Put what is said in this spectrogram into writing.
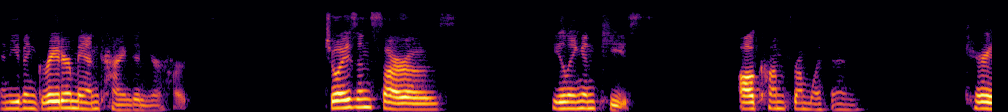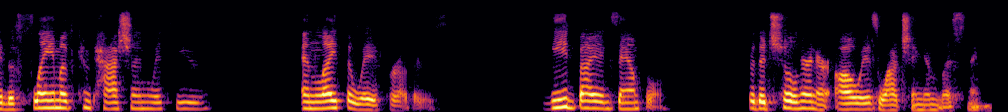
and even greater mankind in your hearts. Joys and sorrows, healing and peace all come from within. Carry the flame of compassion with you and light the way for others. Lead by example, for the children are always watching and listening.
